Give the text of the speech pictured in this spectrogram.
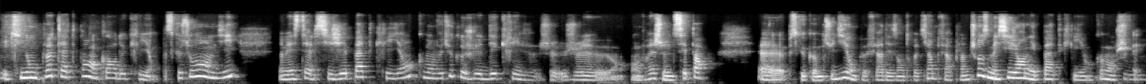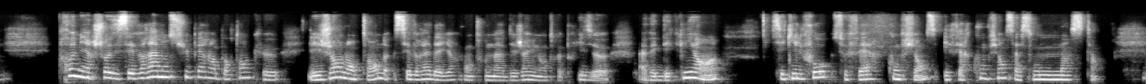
et qui n'ont peut-être pas encore de clients, parce que souvent on me dit non mais Estelle, si j'ai pas de client, comment veux-tu que je le décrive? En vrai, je ne sais pas. Euh, parce que comme tu dis, on peut faire des entretiens, on peut faire plein de choses, mais si j'en ai pas de client, comment je fais? Mmh. Première chose, et c'est vraiment super important que les gens l'entendent, c'est vrai d'ailleurs quand on a déjà une entreprise euh, avec des clients, hein, c'est qu'il faut se faire confiance et faire confiance à son instinct. Mmh.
